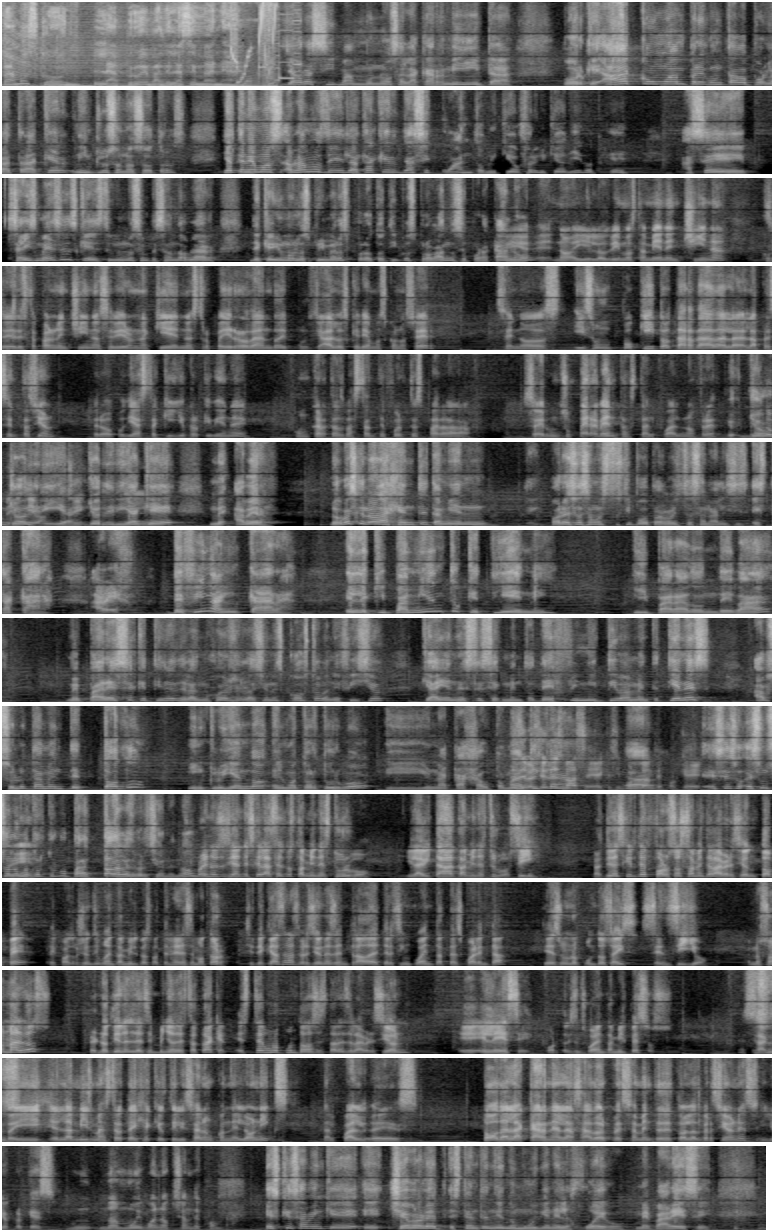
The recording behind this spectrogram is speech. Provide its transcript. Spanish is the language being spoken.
Vamos con la prueba de la semana. Y ahora sí, vámonos a la carnita. Porque, ah, como han preguntado por la tracker, incluso nosotros. Ya tenemos, hablamos de la tracker de hace cuánto, mi querido Fred, mi querido Diego, ¿qué? Hace seis meses que estuvimos empezando a hablar de que vimos los primeros prototipos probándose por acá, ¿no? Eh, no, y los vimos también en China. Se destaparon en China, se vieron aquí en nuestro país rodando y pues ya los queríamos conocer. Se nos hizo un poquito tardada la, la presentación, pero pues ya está aquí. Yo creo que viene con cartas bastante fuertes para ser un superventas tal cual, ¿no, Fred? Yo, yo, diría, yo diría que, a ver, lo que pasa es que luego la gente también, por eso hacemos estos tipos de programas, estos análisis, está cara. A ver, definan cara. El equipamiento que tiene y para dónde va, me parece que tiene de las mejores relaciones costo-beneficio que hay en este segmento. Definitivamente. Tienes absolutamente todo incluyendo el motor turbo y una caja automática. De versiones base, eh, que es importante, ah, porque... Es eso, es un solo motor turbo para todas las versiones, ¿no? Por ahí nos decían, es que la Celtos también es turbo, y la Vitara también es turbo, sí. Pero tienes que irte forzosamente a la versión tope de 450 mil pesos para tener ese motor. Si te quedas en las versiones de entrada de 350, 340, tienes un 1.6 sencillo. No son malos, pero no tiene el desempeño de este Tracker. Este 1.2 está desde la versión eh, LS por 340 mil pesos. Exacto, y es la misma estrategia que utilizaron con el Onix, tal cual es toda la carne al asador precisamente de todas las versiones, y yo creo que es una muy buena opción de compra. Es que saben que eh, Chevrolet está entendiendo muy bien el juego, me parece.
